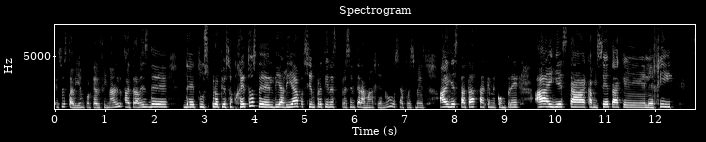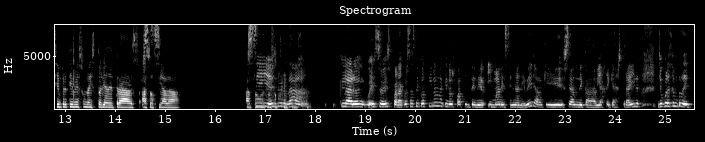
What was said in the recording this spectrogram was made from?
Eso está bien, porque al final, a través de, tus propios objetos del día a día, siempre tienes presente la magia, ¿no? O sea, pues ves, hay esta taza que me compré, hay esta camiseta que elegí, siempre tienes una historia detrás asociada a todos sí, es verdad. Claro, eso es para cosas de cocina, que no es fácil tener imanes en la nevera que sean de cada viaje que has traído. Yo, por ejemplo, de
